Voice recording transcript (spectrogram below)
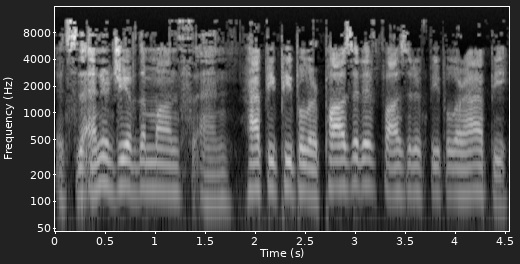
It's the energy of the month, and happy people are positive, positive people are happy.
